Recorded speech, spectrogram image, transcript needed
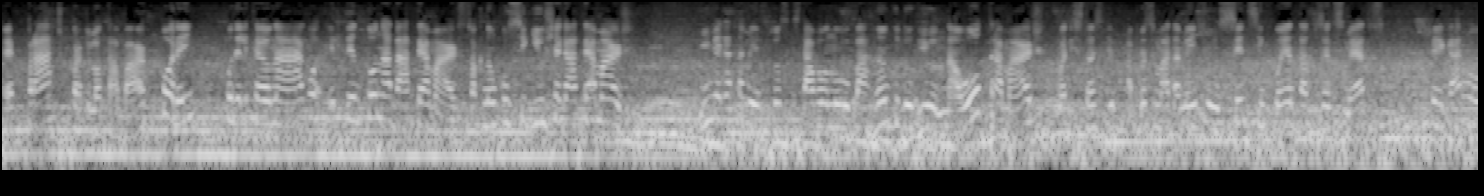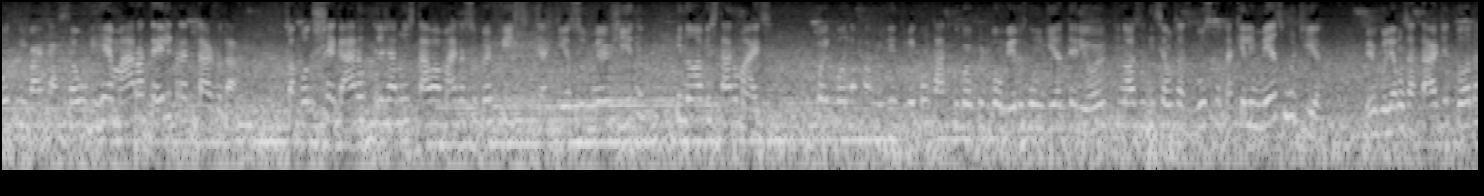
é prático para pilotar barco. Porém, quando ele caiu na água, ele tentou nadar até a margem, só que não conseguiu chegar até a margem. Imediatamente, as pessoas que estavam no barranco do rio, na outra margem, uma distância de aproximadamente uns 150 a 200 metros, pegaram a outra embarcação e remaram até ele para tentar ajudar. Só quando chegaram, ele já não estava mais na superfície, já tinha submergido e não avistaram mais. Foi quando a família entrou em contato com o Corpo de Bombeiros num dia anterior que nós iniciamos as buscas naquele mesmo dia. Mergulhamos a tarde toda,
